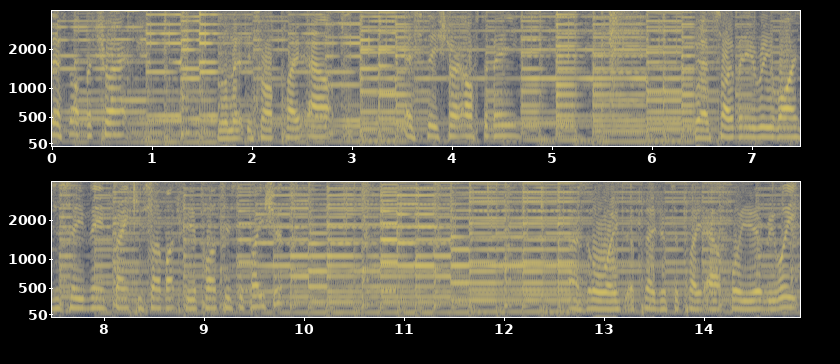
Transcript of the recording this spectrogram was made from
Left on the track. We'll let this one play out. SD straight after me. We had so many rewinds this evening. Thank you so much for your participation. As always, a pleasure to play out for you every week.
